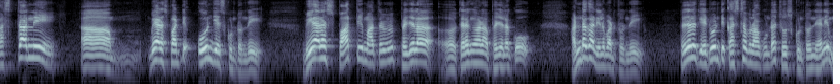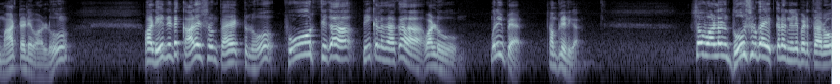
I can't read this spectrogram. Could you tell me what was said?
కష్టాన్ని బీఆర్ఎస్ పార్టీ ఓన్ చేసుకుంటుంది. బీఆర్ఎస్ పార్టీ మాత్రమే ప్రజల తెలంగాణ ప్రజలకు అండగా నిలబడుతుంది. ప్రజలకు ఎటువంటి కష్టం రాకుండా చూసుకుంటుంది అని మాట్లాడేవాళ్ళు. వాళ్ళు ఏంటంటే కాళేశ్వరం ప్రాజెక్టులో పూర్తిగా పీకల దాకా వాళ్ళు మునిగిపోయారు కంప్లీట్గా. సో వాళ్ళను దోషులుగా ఎక్కడ నిలబెడతారో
